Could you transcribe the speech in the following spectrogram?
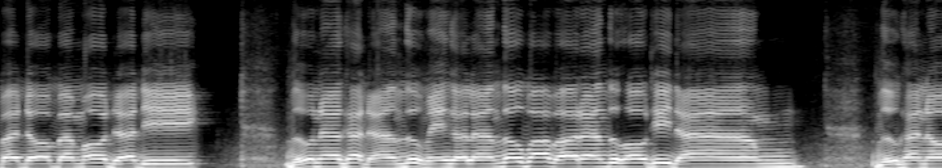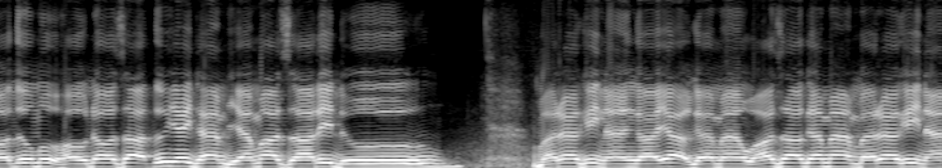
ပတောပမောဒတိသုနခတံသူမင်္ဂလံသုပ္ပဘာရံသူဟောထိတံ ဒုက္ခနောသူမှုဟုတ်တော်သသူယိဋ္ဌံဗျမစာရိတုဗရခိနံကာယကမံဝါစာကမံဗရခိနံ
